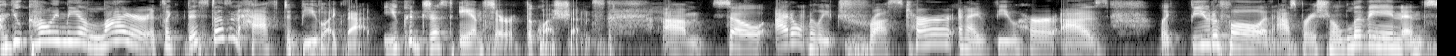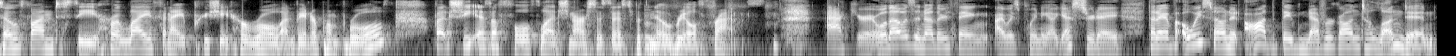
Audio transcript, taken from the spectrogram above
are you calling me a liar? It's like, this doesn't have to be like that. You could just answer the questions. Um, so I don't really trust her and I view her as like beautiful and aspirational living and so fun to see her life and I appreciate her role on Vanderpump Rules, but she is a full-fledged narcissist with no mm-hmm. real friends. accurate. Well, that was another thing I was pointing out yesterday that I've always found it odd that they've never gone to London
